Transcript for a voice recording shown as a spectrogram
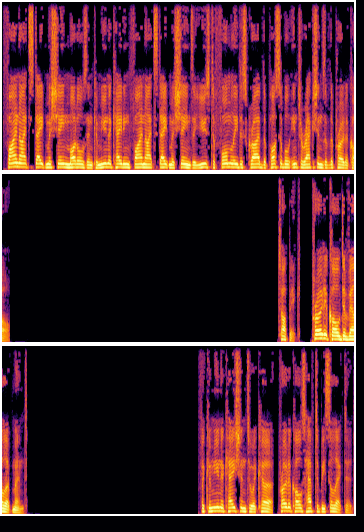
Finite state machine models and communicating finite state machines are used to formally describe the possible interactions of the protocol. Topic: Protocol development. For communication to occur, protocols have to be selected.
